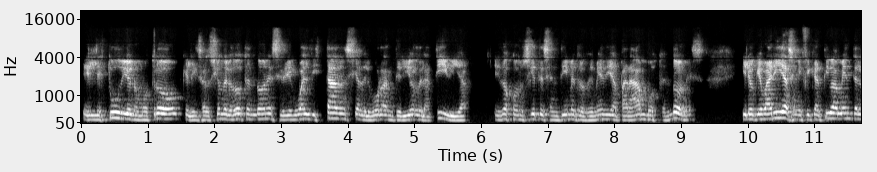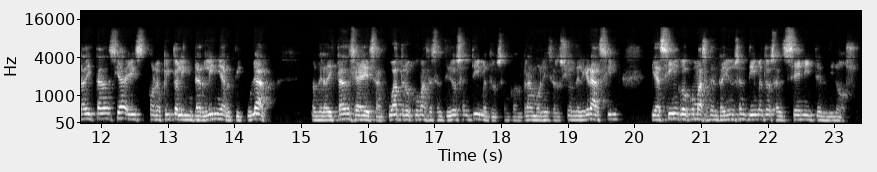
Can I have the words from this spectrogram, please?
el estudio nos mostró que la inserción de los dos tendones se da igual distancia del borde anterior de la tibia, y 2,7 centímetros de media para ambos tendones, y lo que varía significativamente en la distancia es con respecto a la interlínea articular, donde la distancia es a 4,62 centímetros encontramos la inserción del grácil y a 5,71 centímetros al semitendinoso.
